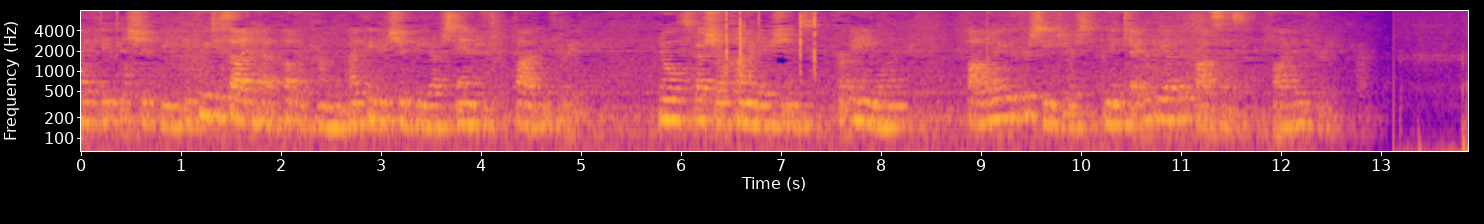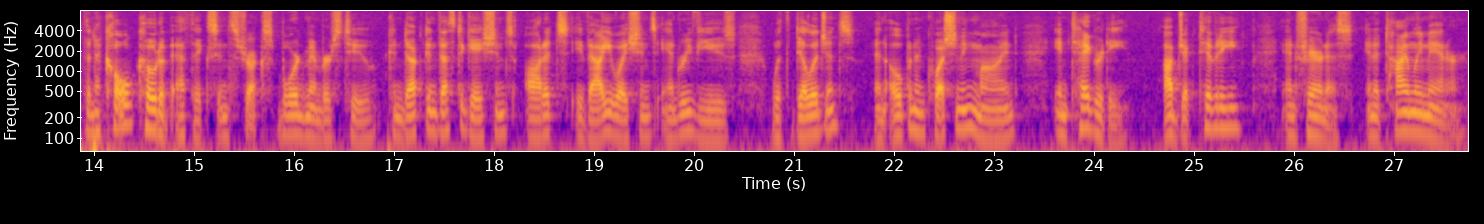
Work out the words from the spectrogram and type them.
I think it should be, if we decide to have public comment, I think it should be our standard five and three. No special accommodations for anyone, following the procedures, the integrity of the process, five and three. The NACOLE Code of Ethics instructs board members to conduct investigations, audits, evaluations, and reviews with diligence, an open and questioning mind, integrity, objectivity, and fairness in a timely manner.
